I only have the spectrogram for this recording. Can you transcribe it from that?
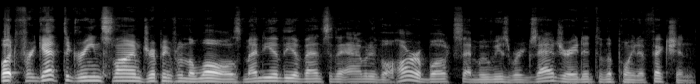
But forget the green slime dripping from the walls, many of the events in the Amityville horror books and movies were exaggerated to the point of fiction.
